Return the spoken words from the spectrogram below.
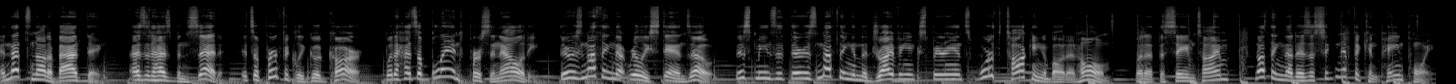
and that's not a bad thing. As it has been said, it's a perfectly good car, but it has a bland personality. There is nothing that really stands out. This means that there is nothing in the driving experience worth talking about at home but at the same time, nothing that is a significant pain point.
